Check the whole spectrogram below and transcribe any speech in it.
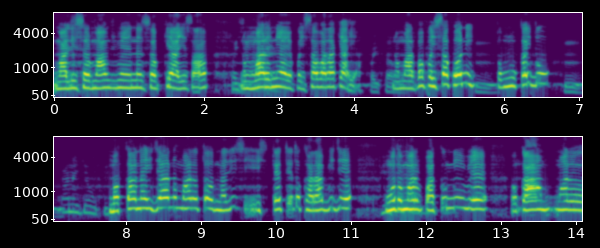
माली समाज में ने सबके आए साहब। न मारे नहीं आया पैसा वाला क्या आया। पैसा न मार पा पैसा को नहीं तो मुँह कही दूँ। हम्म। मक्का नहीं जा न मारे तो नजी स्थिति तो खराब भी जे। मु तो मारे पाकू नहीं वे काम मारे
